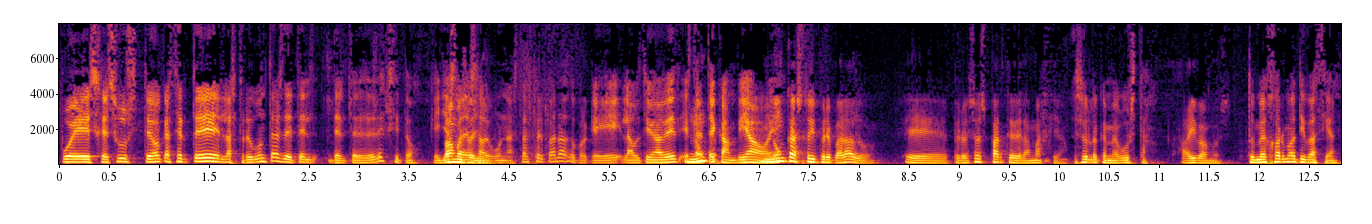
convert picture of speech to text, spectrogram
Pues Jesús, tengo que hacerte las preguntas de del test del éxito, que ya sabes alguna. ¿Estás preparado? Porque la última vez esta te he cambiado. ¿eh? Nunca estoy preparado, eh, pero eso es parte de la magia. Eso es lo que me gusta. Ahí vamos. ¿Tu mejor motivación?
